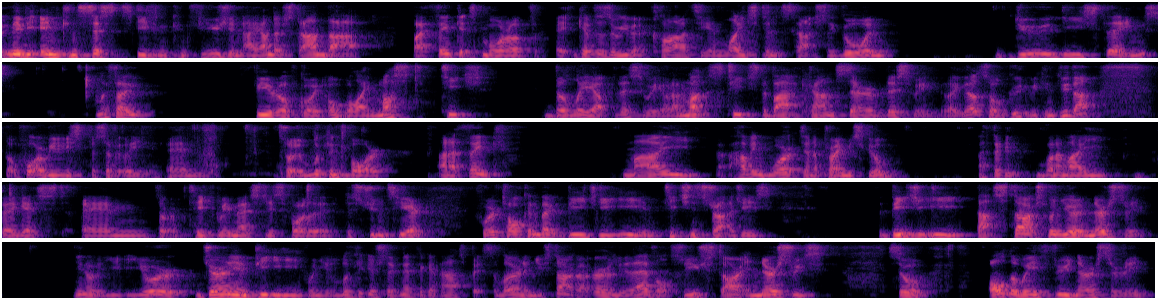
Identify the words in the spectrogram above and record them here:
maybe inconsistencies and confusion. I understand that, but I think it's more of it gives us a wee bit of clarity and license to actually go and do these things without fear of going, oh well, I must teach the layup this way, or I must teach the backhand serve this way. Like that's all good, we can do that, but what are we specifically um, sort of looking for? And I think my having worked in a primary school, I think one of my biggest um, sort of takeaway messages for the, the students here, if we're talking about BGE and teaching strategies, the BGE, that starts when you're in nursery. You know, you, your journey in PE, when you look at your significant aspects of learning, you start at early level. So you start in nurseries. So all the way through nursery,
